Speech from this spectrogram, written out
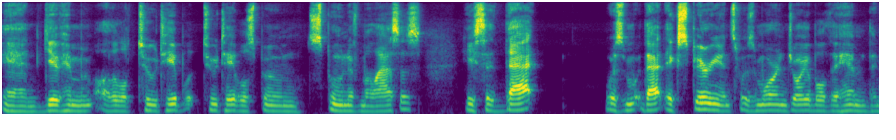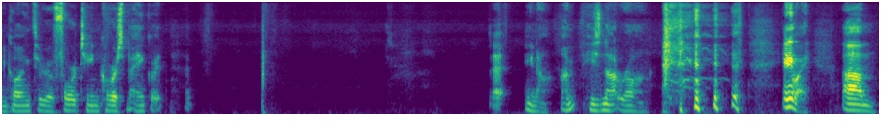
and give him a little two table two tablespoon spoon of molasses. He said that was that experience was more enjoyable to him than going through a 14 course banquet. That, you know, I'm, he's not wrong. anyway, um,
